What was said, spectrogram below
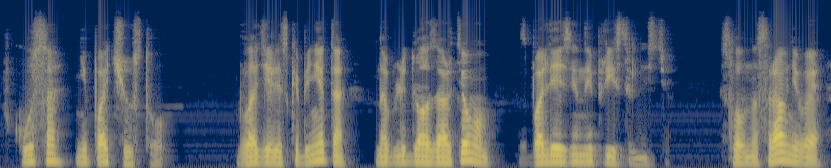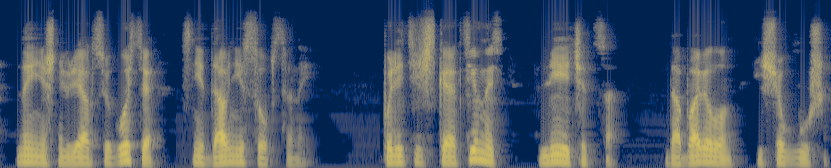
Вкуса не почувствовал. Владелец кабинета наблюдал за Артемом с болезненной пристальностью, словно сравнивая нынешнюю реакцию гостя с недавней собственной. «Политическая активность лечится», — добавил он еще глуше.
